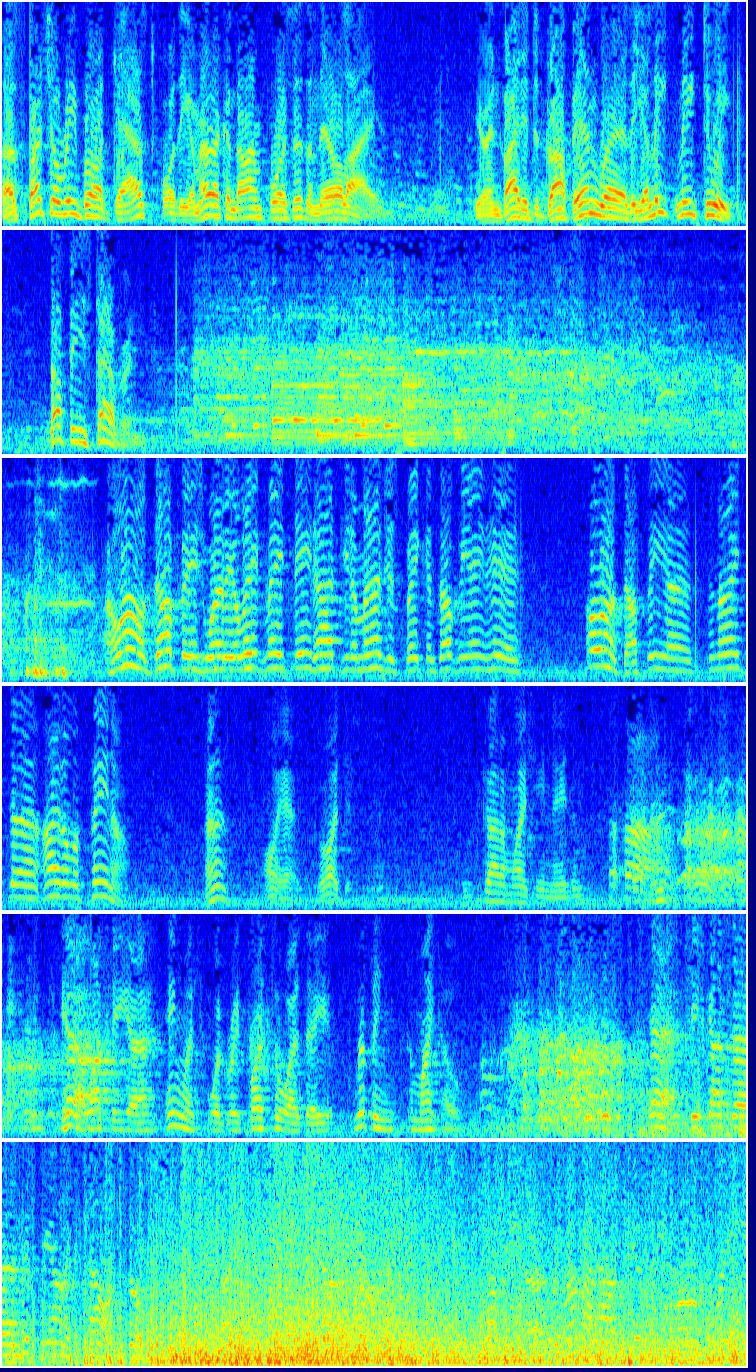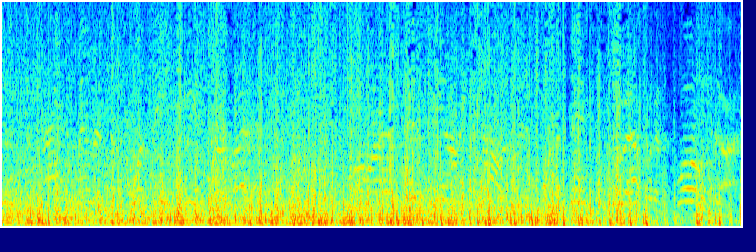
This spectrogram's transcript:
A special rebroadcast for the American Armed Forces and their allies. You're invited to drop in where the elite meet to eat. Duffy's Tavern. Hello, Duffy's, where the elite meet to eat. Archie the manager speaking. Duffy ain't here. Hello, Duffy. Uh, tonight, uh, Ida Lupino. Huh? Oh, yeah, gorgeous. She's got him where she needs him. yeah, what the uh, English would refer to as a ripping tomato. yeah, she's got uh, histrionic talent, too. Duffy, uh, remember how Gypsy Mosley used to pack men at the 14th Street Toilet? Well, uh, histrionic talent is when the dame can do that with her clothes on.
